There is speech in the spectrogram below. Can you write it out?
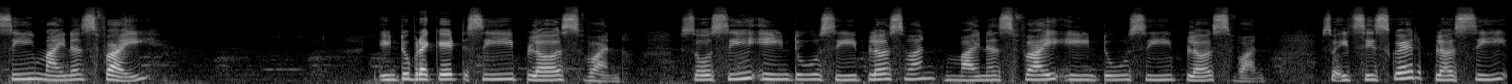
C minus five into bracket C plus one So, c into c plus 1 minus 5 into c plus 1. So, it's c square plus c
